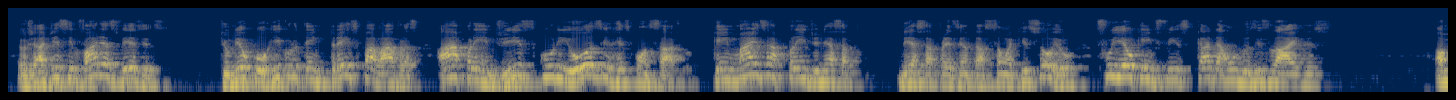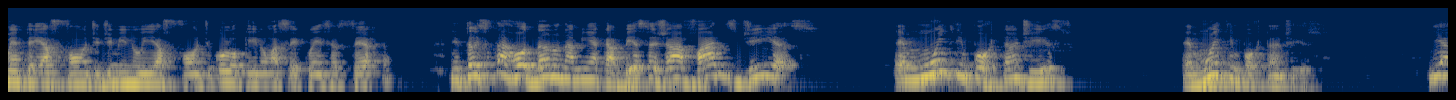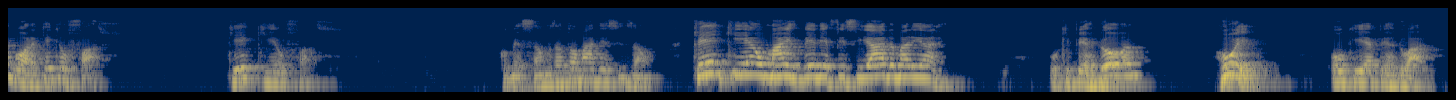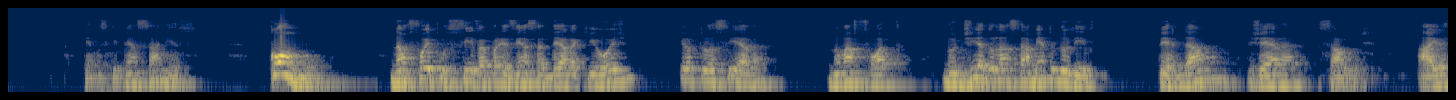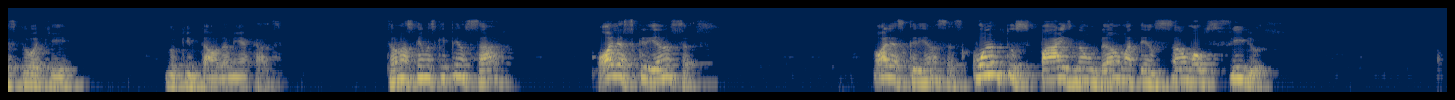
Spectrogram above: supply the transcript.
Eu já disse várias vezes que o meu currículo tem três palavras: aprendiz, curioso e responsável. Quem mais aprende nessa, nessa apresentação aqui sou eu. Fui eu quem fiz cada um dos slides. Aumentei a fonte, diminuí a fonte, coloquei numa sequência certa. Então, está rodando na minha cabeça já há vários dias. É muito importante isso. É muito importante isso. E agora, o que, que eu faço? que que eu faço? Começamos a tomar decisão. Quem que é o mais beneficiado, Mariane? O que perdoa? Rui. Ou que é perdoado? Temos que pensar nisso. Como não foi possível a presença dela aqui hoje, eu trouxe ela numa foto, no dia do lançamento do livro. Perdão gera saúde. Aí eu estou aqui no quintal da minha casa. Então nós temos que pensar. Olha as crianças. Olha as crianças. Quantos pais não dão atenção aos filhos?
